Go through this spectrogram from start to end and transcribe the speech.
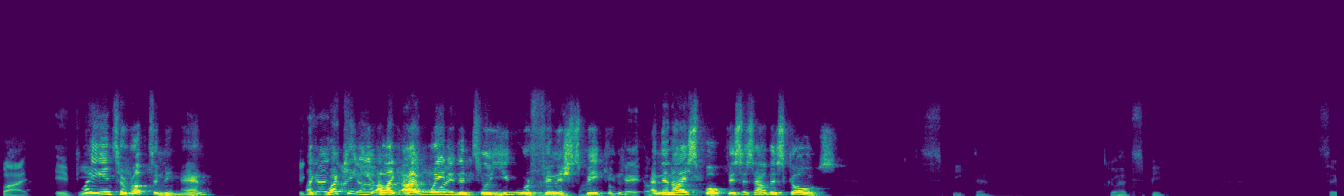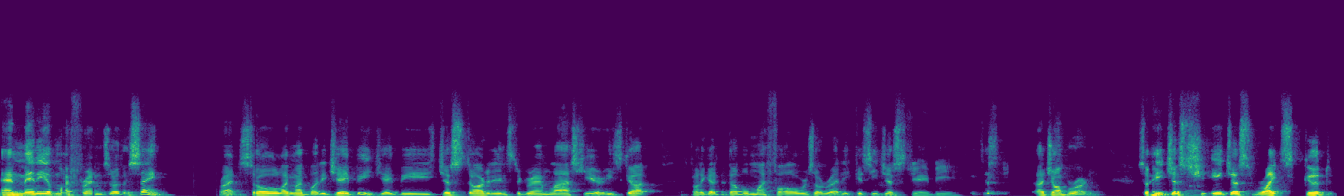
But if you, why are you interrupting me, man? like, why can't you? Like, I waited point. until you were finished speaking, okay, okay, and then okay. I spoke. This is how this goes. Speak then. Go ahead, speak. Say and many of my friends are the same, right? So, like my buddy JB, JB's just started Instagram last year. He's got probably got double my followers already because he just Who's JB, he just uh, John Berardi. So he just oh. he just writes good,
